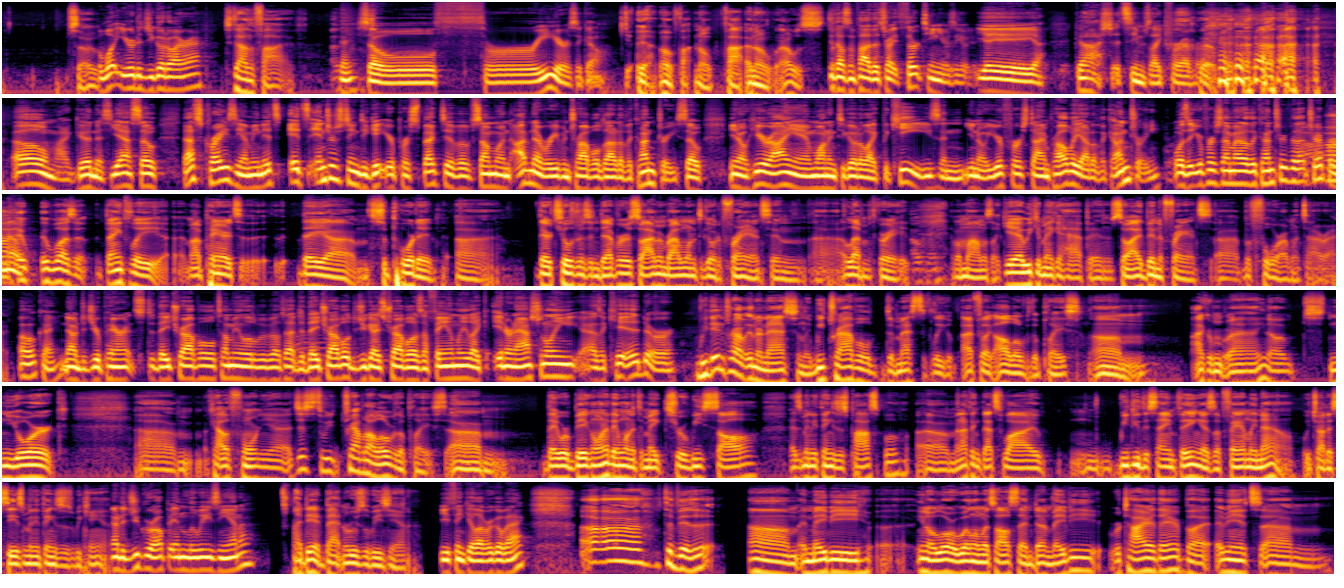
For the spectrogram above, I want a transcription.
So, what year did you go to Iraq? 2005. Okay, so three years ago. Yeah. Oh, five, no, five. No, I was 2005. That's right. 13 years ago. Yeah, yeah, yeah, yeah. Gosh, it seems like forever. oh my goodness. Yeah. So that's crazy. I mean, it's it's interesting to get your perspective of someone. I've never even traveled out of the country. So you know, here I am wanting to go to like the Keys, and you know, your first time probably out of the country. Was it your first time out of the country for that trip, or no? Uh, it, it, wasn't. Thankfully, my parents they um, supported. Uh, their children's endeavors. So I remember I wanted to go to France in uh, 11th grade. Okay. And my mom was like, yeah, we can make it happen. So I'd been to France uh, before I went to Iraq. Oh, okay. Now, did your parents, did they travel? Tell me a little bit about that. Did they travel? Did you guys travel as a family, like internationally as a kid or? We didn't travel internationally. We traveled domestically, I feel like all over the place. Um, I can, uh, you know, New York, um, California, just we traveled all over the place. Um, they were big on it. They wanted to make sure we saw as many things as possible, um, and I think that's why we do the same thing as a family now. We try to see as many things as we can. Now, did you grow up in Louisiana? I did, Baton Rouge, Louisiana. Do you think you'll ever go back? Uh, to visit, um, and maybe uh, you know, Lord willing, what's all said and done, maybe retire there. But I mean, it's um,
